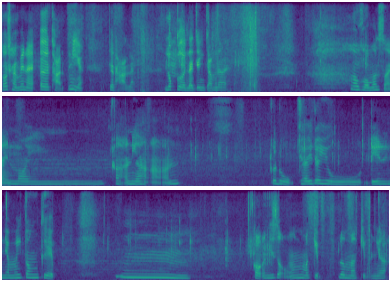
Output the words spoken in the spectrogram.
ท็อตหายไปไหน เออฐานเนี่ยจะฐานแล้วลกเกินนะเจงจำได้เอาของมาใส่หน่อยอะอันนี้อาหาร กระดูกใช้ได้อยู่ดินยังไม่ต้องเก็บอกล่องอันที่สองมาเก็บ เริ่มมาเก็บอันนี้ละ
